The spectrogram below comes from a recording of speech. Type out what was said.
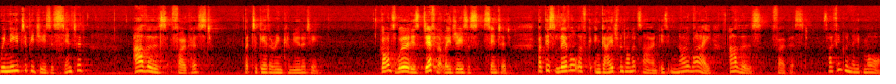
we need to be Jesus centered, others focused, but together in community. God's word is definitely Jesus centered, but this level of engagement on its own is in no way others focused. So I think we need more.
